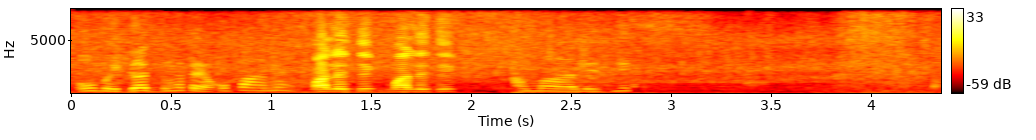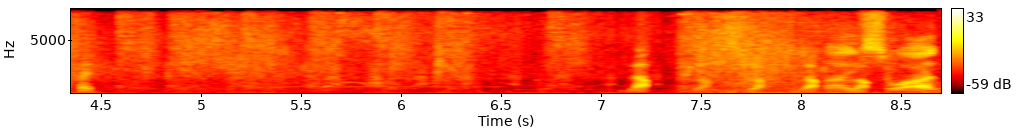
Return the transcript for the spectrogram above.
Oh my god, namatay ako paano? Malidik, malidik. Ah, maligit. Sakit. Block, block, block, block, block. Nice one.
